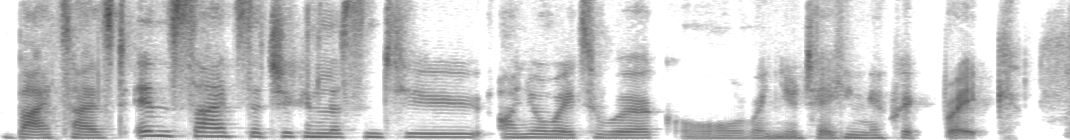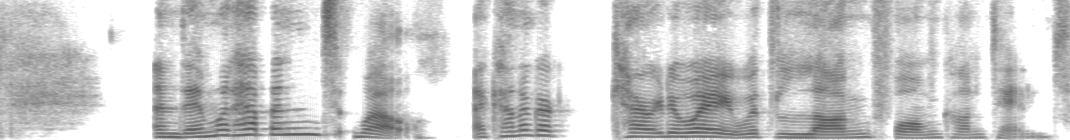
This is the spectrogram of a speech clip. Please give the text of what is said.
bite sized insights that you can listen to on your way to work or when you're taking a quick break. And then what happened? Well, I kind of got carried away with long form content.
